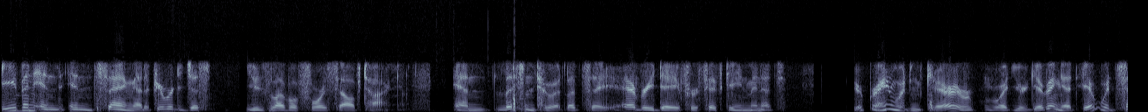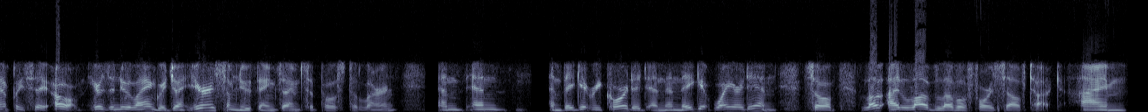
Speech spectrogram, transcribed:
Even in, in saying that, if you were to just use level four self talk and listen to it, let's say, every day for 15 minutes, your brain wouldn't care what you're giving it. It would simply say, "Oh, here's a new language. Uh, here are some new things I'm supposed to learn," and and and they get recorded, and then they get wired in. So lo- I love level four self-talk. I'm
